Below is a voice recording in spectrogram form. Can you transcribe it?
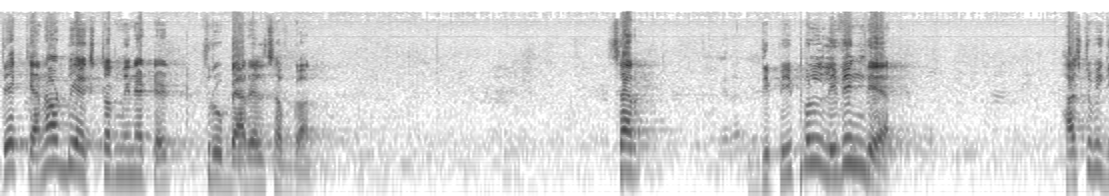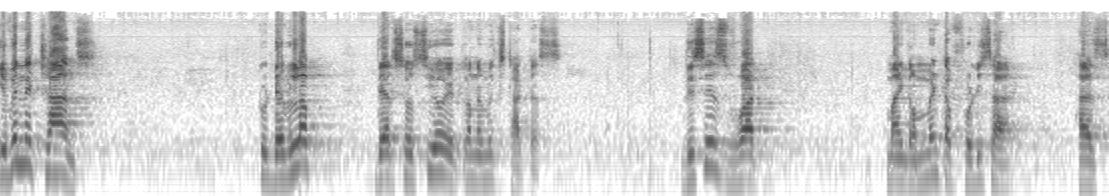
they cannot be exterminated through barrels of gun. Sir, the people living there has to be given a chance to develop their socio-economic status. This is what my government of Odisha has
